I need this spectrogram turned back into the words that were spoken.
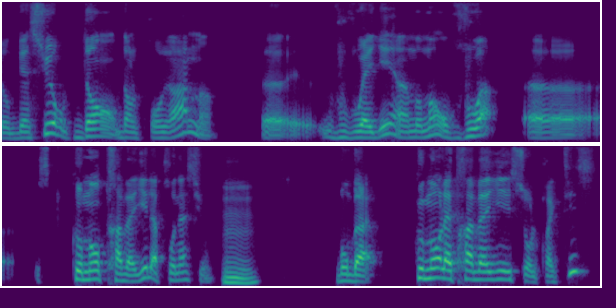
Donc bien sûr, dans, dans le programme, euh, vous voyez à un moment, on voit euh, comment travailler la pronation. Mmh. Bon bah, comment la travailler sur le practice?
